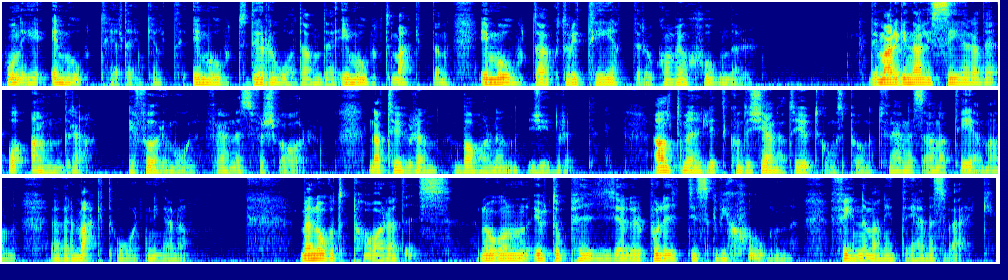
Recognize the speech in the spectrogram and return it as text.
Hon är emot helt enkelt. Emot det rådande, emot makten, emot auktoriteter och konventioner. Det marginaliserade och andra är föremål för hennes försvar. Naturen, barnen, djuret. Allt möjligt kunde tjäna till utgångspunkt för hennes anateman över maktordningarna. Men något paradis, någon utopi eller politisk vision finner man inte i hennes verk.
